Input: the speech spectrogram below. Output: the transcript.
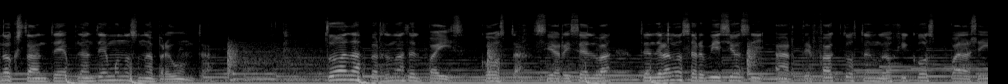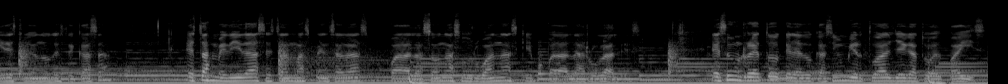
No obstante, planteémonos una pregunta. ¿Todas las personas del país, costa, sierra y selva, tendrán los servicios y artefactos tecnológicos para seguir estudiando desde casa? Estas medidas están más pensadas para las zonas urbanas que para las rurales. Es un reto que la educación virtual llegue a todo el país,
